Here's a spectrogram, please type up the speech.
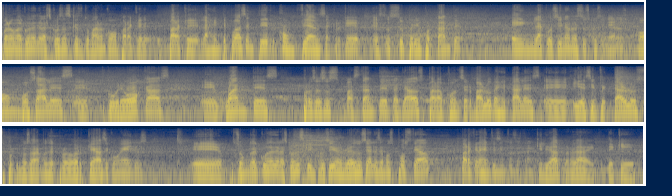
fueron algunas de las cosas que se tomaron como para que, para que la gente pueda sentir confianza. Creo que esto es súper importante. En la cocina, nuestros cocineros con bozales, eh, cubrebocas, eh, guantes, procesos bastante detallados para conservar los vegetales eh, y desinfectarlos, porque no sabemos el proveedor qué hace con ellos. Eh, son algunas de las cosas que inclusive en redes sociales hemos posteado para que la gente sienta esa tranquilidad, ¿verdad? De, de que,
